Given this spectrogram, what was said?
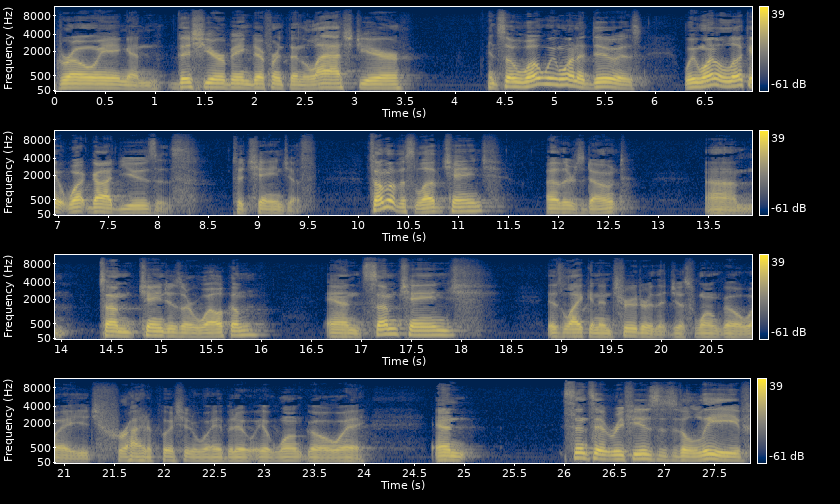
growing and this year being different than last year. And so, what we want to do is we want to look at what God uses to change us. Some of us love change, others don't. Um, some changes are welcome, and some change is like an intruder that just won't go away. You try to push it away, but it, it won't go away. And since it refuses to leave,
